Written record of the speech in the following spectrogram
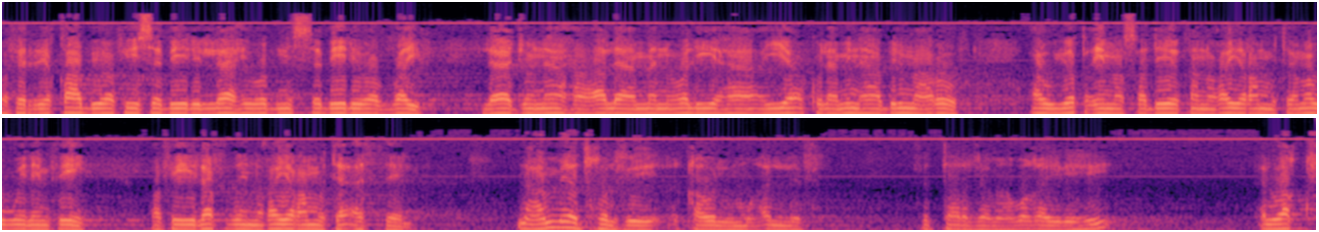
وفي الرقاب وفي سبيل الله وابن السبيل والضيف. لا جناح على من وليها أن يأكل منها بالمعروف أو يطعم صديقا غير متمول فيه وفي لفظ غير متأثل. نعم يدخل في قول المؤلف في الترجمة وغيره الوقف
